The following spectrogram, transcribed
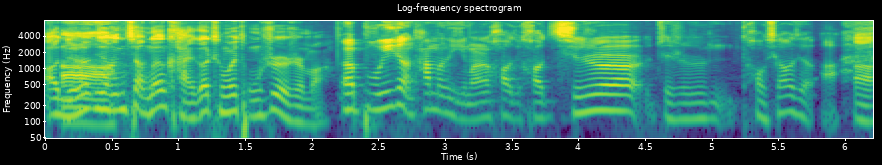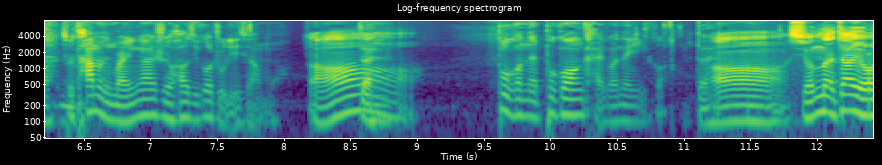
哦，你说你你想跟凯哥成为同事是吗？呃，不一定，他们里面有好几好，其实这是透消息了啊，啊，就他们里面应该是有好几个主机项目，哦，不光那不光凯哥那一个。对哦，行，那加油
